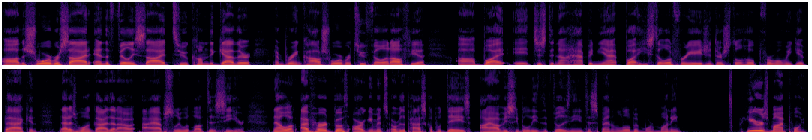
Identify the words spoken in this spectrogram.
uh, the Schwarber side and the Philly side to come together and bring Kyle Schwarber to Philadelphia. Uh, but it just did not happen yet. But he's still a free agent. There's still hope for when we get back, and that is one guy that I, I absolutely would love to see here. Now, look, I've heard both arguments over the past couple days. I obviously believe the Phillies needed to spend a little bit more money. Here's my point.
